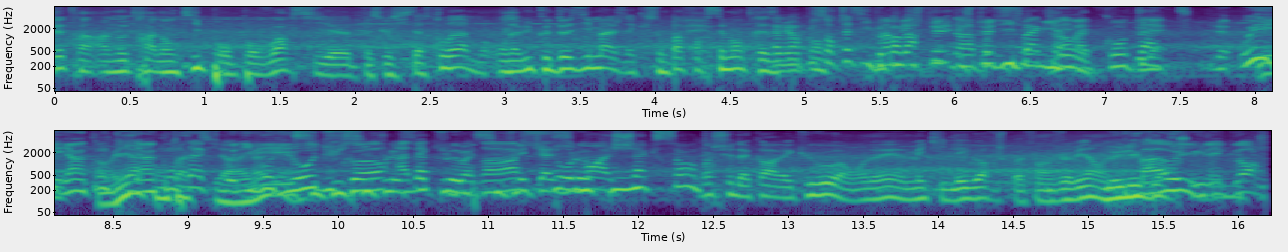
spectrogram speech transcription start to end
peut-être un, autre ralenti pour, pour voir si. parce que si ça se trouve, là, on a vu que deux images qui ne sont pas forcément très évidentes. En plus, Sanchez, il peut pas marquer. Je te dis pas qu'il y a contact. Oui, il y a un contact au niveau du haut du corps avec le bras à chaque centre. Moi, je suis d'accord avec Hugo. À un moment donné, le mec, il l'égorge. Enfin, je veux bien. Il bah l'égorge.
